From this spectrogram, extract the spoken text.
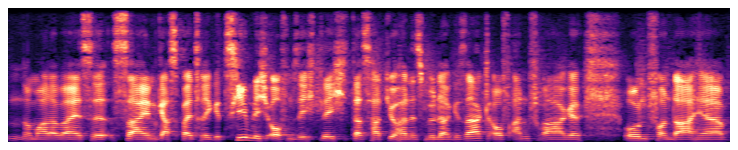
normalerweise seien Gastbeiträge ziemlich offensichtlich. Das hat Johannes Müller gesagt auf Anfrage. Und von daher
